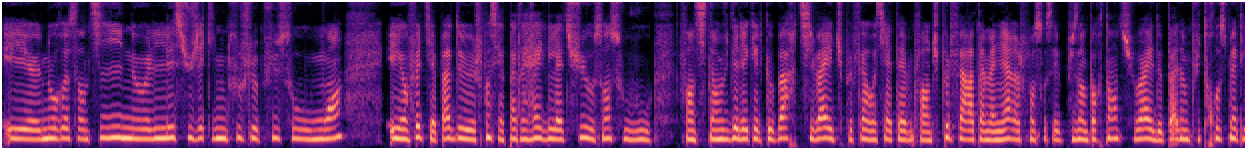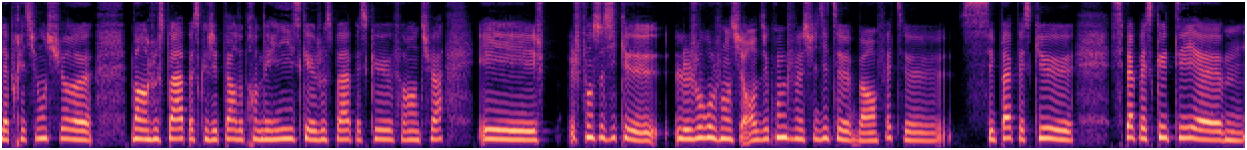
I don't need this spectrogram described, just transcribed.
Et nos ressentis, nos les sujets qui nous touchent le plus ou moins. Et en fait, il y a pas de, je pense, qu'il y a pas de règle là-dessus au sens où, enfin, si t'as envie d'aller quelque part, t'y vas et tu peux le faire aussi à ta, enfin, tu peux le faire à ta manière. Et je pense que c'est le plus important, tu vois, et de pas non plus trop se mettre la pression sur, euh, ben, j'ose pas parce que j'ai peur de prendre des risques, j'ose pas parce que, enfin, tu vois. Et je, pense aussi que le jour où je m'en suis rendu compte, je me suis dit, bah en fait, euh, c'est pas parce que c'est pas parce que t'es euh,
